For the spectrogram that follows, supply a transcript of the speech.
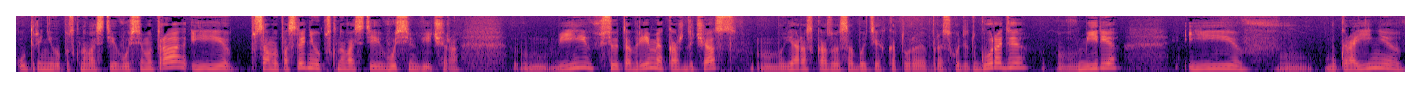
утренний выпуск новостей в 8 утра и самый последний выпуск новостей в 8 вечера. И все это время, каждый час, я рассказываю о событиях, которые происходят в городе, в мире и в, в Украине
